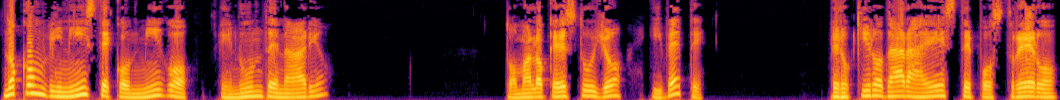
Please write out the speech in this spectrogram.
¿No conviniste conmigo en un denario? Toma lo que es tuyo y vete pero quiero dar a este postrero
